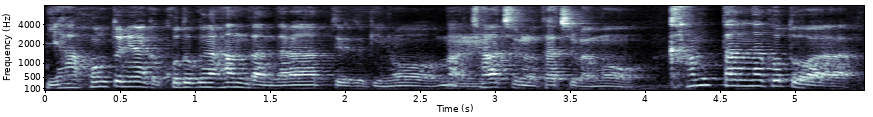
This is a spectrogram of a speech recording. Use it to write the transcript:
いや本当になんか孤独な判断だなっていう時の、まあチャーチルの立場も考簡単なことは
